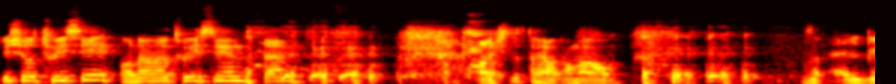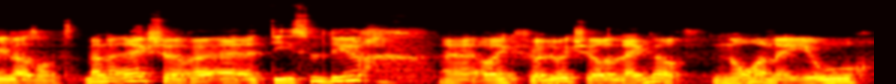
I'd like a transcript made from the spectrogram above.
Du kjører Tweezy, og denne Tweezyen den har jeg ikke lyst til å høre mer om. Sånn Elbiler og sånt. Men jeg kjører eh, et dieseldyr, eh, og jeg føler jo jeg kjører lenger nå enn jeg gjorde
